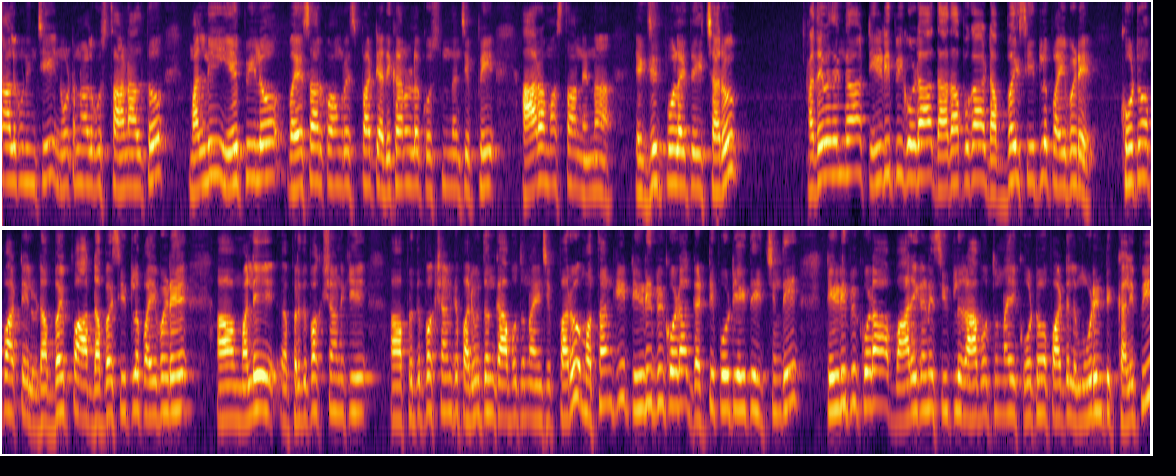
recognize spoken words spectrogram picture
నాలుగు నుంచి నూట నాలుగు స్థానాలతో మళ్ళీ ఏపీలో వైఎస్ఆర్ కాంగ్రెస్ పార్టీ అధికారంలోకి వస్తుందని చెప్పి ఆరా మస్తాన్ నిన్న ఎగ్జిట్ పోల్ అయితే ఇచ్చారు. అదేవిధంగా టీడీపీ కూడా దాదాపుగా డెబ్బై సీట్లు పైబడే కూటమి పార్టీలు డెబ్బై డెబ్బై సీట్లు పైబడే మళ్ళీ ప్రతిపక్షానికి ప్రతిపక్షానికి పరిమితం కాబోతున్నాయని చెప్పారు. మొత్తానికి టీడీపీ కూడా గట్టి పోటీ అయితే ఇచ్చింది. టీడీపీ కూడా భారీగానే సీట్లు రాబోతున్నాయి కూటమి పార్టీలు మూడింటికి కలిపి.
